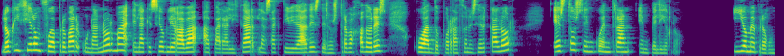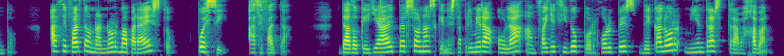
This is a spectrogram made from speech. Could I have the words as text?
Lo que hicieron fue aprobar una norma en la que se obligaba a paralizar las actividades de los trabajadores cuando, por razones del calor, estos se encuentran en peligro. Y yo me pregunto, ¿hace falta una norma para esto? Pues sí, hace falta, dado que ya hay personas que en esta primera ola han fallecido por golpes de calor mientras trabajaban.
